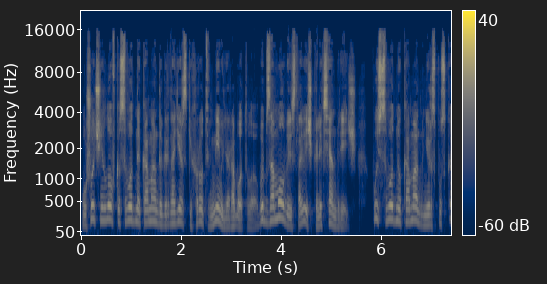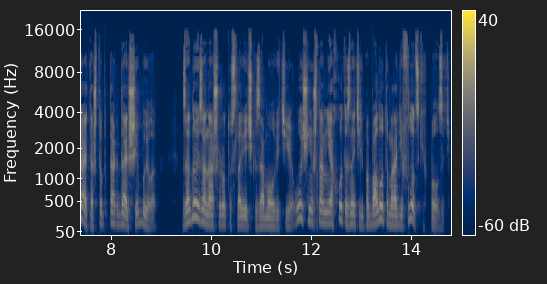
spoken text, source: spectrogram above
Уж очень ловко сводная команда гренадерских рот в Мемеле работала. Вы б замолвили словечко, Алексей Андреевич. Пусть сводную команду не распускают, а чтоб так дальше и было. Заодно и за нашу роту словечко замолвите. Очень уж нам неохота, знаете ли, по болотам ради флотских ползать.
